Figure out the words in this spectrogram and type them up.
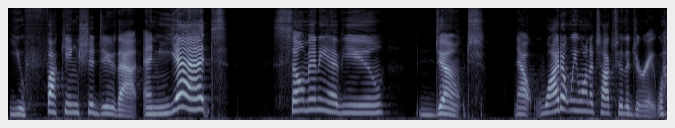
you fucking should do that. And yet, so many of you don't. Now, why don't we want to talk to the jury? Well,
